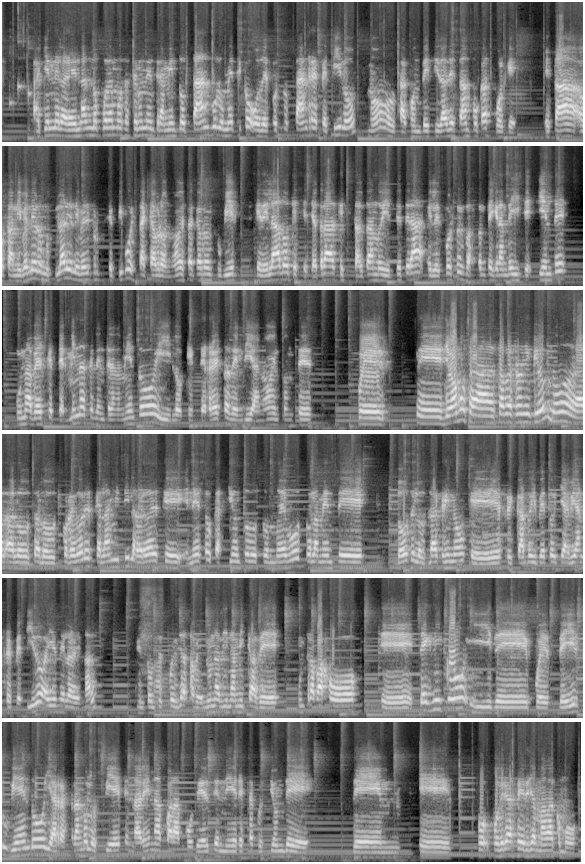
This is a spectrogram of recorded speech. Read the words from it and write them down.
aquí en el Arenal no podemos hacer un entrenamiento tan volumétrico o de esfuerzos tan repetidos, ¿no? O sea, con densidades tan pocas, porque está, o sea, a nivel neuromuscular y a nivel perceptivo está cabrón, ¿no? Está cabrón subir que de lado, que hacia atrás, que saltando y etcétera. El esfuerzo es bastante grande y se siente una vez que terminas el entrenamiento y lo que te resta del día, ¿no? Entonces, pues eh, llevamos a Sabbath Running Club, ¿no? A, los, a los corredores Calamity. La verdad es que en esta ocasión todos son nuevos, solamente dos de los Black Rhino, que es Ricardo y Beto, ya habían repetido ahí en el Arenal. Entonces, pues ya saben, una dinámica de un trabajo eh, técnico y de pues de ir subiendo y arrastrando los pies en la arena para poder tener esta cuestión de, de eh, podría ser llamada como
